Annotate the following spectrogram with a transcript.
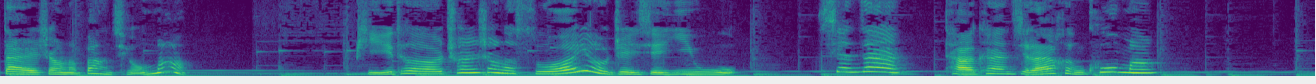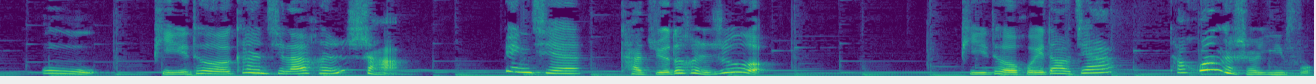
戴上了棒球帽。皮特穿上了所有这些衣物，现在他看起来很酷吗？不，皮特看起来很傻，并且他觉得很热。皮特回到家，他换了身衣服。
